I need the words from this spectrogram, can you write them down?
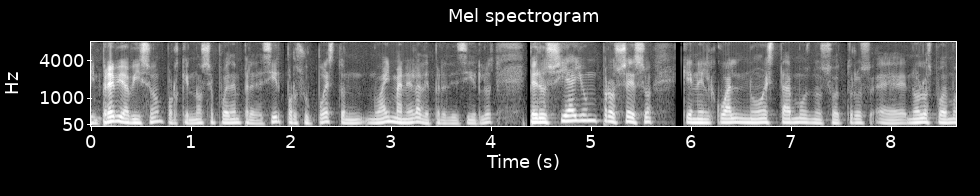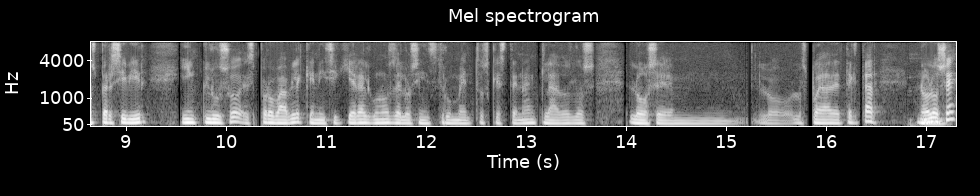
sin previo aviso, porque no se pueden predecir, por supuesto, no hay manera de predecirlos, pero sí hay un proceso que en el cual no estamos nosotros, eh, no los podemos percibir, incluso es probable que ni siquiera algunos de los instrumentos que estén anclados los, los, em, los pueda detectar. No lo sé,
